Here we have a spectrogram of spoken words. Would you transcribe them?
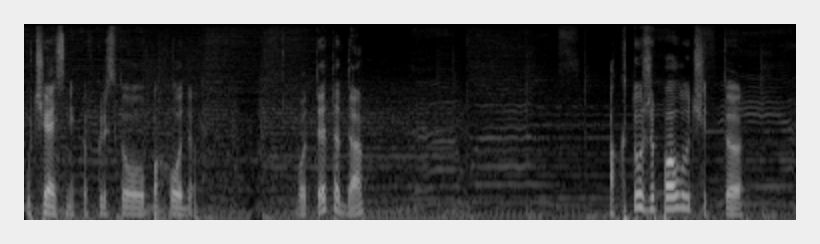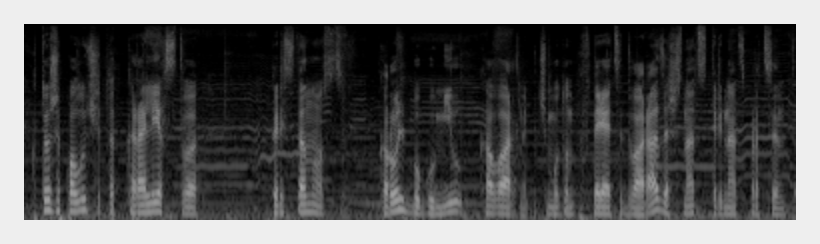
участников крестового похода. Вот это да. А кто же получит-то? Кто же получит-то королевство крестоносцев? Король Богумил коварный. Почему-то он повторяется два раза, 16-13%.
